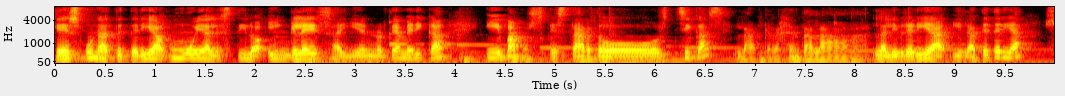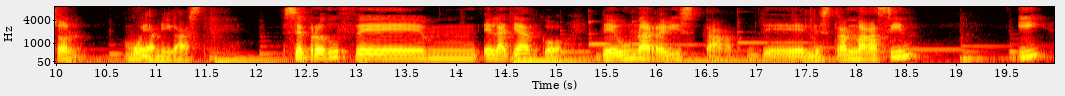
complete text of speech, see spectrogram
que es una tetería muy al estilo inglés allí en Norteamérica. Y vamos, estas dos chicas, la que regenta la, la librería y la tetería, son muy amigas. Se produce mm, el hallazgo de una revista del Strand Magazine y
